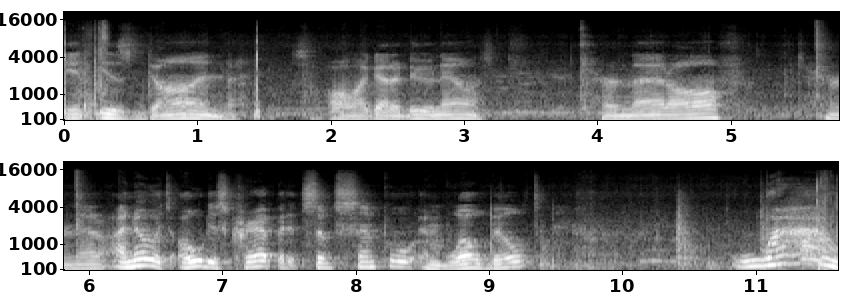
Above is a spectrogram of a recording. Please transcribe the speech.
it is done. So all I gotta do now is turn that off. Turn that off. I know it's old as crap, but it's so simple and well built. Wow!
